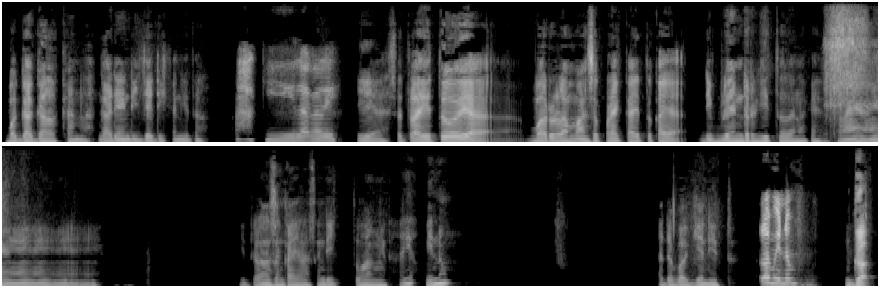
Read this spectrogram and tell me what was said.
begagalkan lah, nggak ada yang dijadikan gitu. Ah gila kali. Iya, setelah itu ya barulah masuk mereka itu kayak di blender gitu anaknya. Gitu langsung kayak langsung dituang, ayo minum. Ada bagian itu. Lo minum? Enggak,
